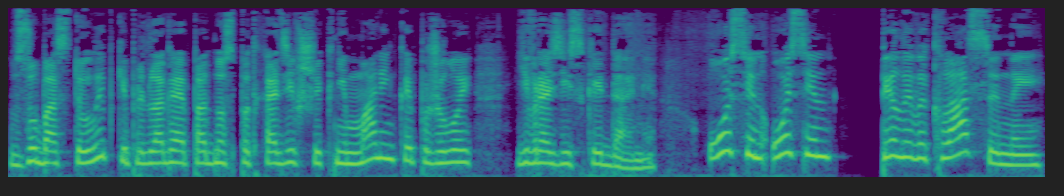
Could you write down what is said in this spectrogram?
в зубастой улыбке, предлагая поднос подходившей к ним маленькой пожилой евразийской даме. «Осин, осин, пелывы классыны!»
